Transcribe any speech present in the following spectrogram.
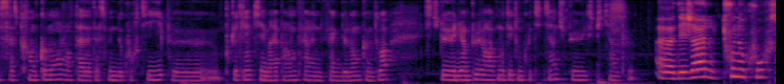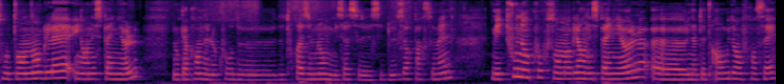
ça se présente comment Genre ta, ta semaine de cours type Pour quelqu'un qui aimerait par exemple faire une fac de langue comme toi, si tu devais lui un peu lui raconter ton quotidien, tu peux expliquer un peu? Déjà, tous nos cours sont en anglais et en espagnol. Donc après, on a le cours de, de troisième langue, mais ça, c'est deux heures par semaine. Mais tous nos cours sont en anglais et en espagnol. Euh, il y en a peut-être un ou deux en français.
